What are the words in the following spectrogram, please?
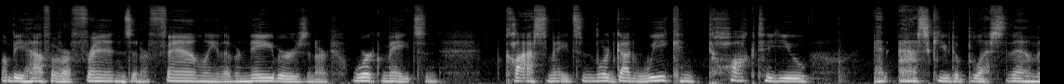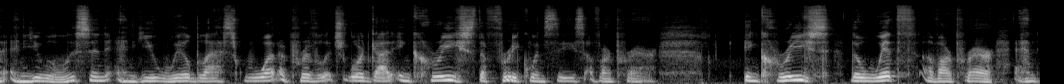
on behalf of our friends and our family and our neighbors and our workmates and classmates. And Lord God, we can talk to you and ask you to bless them, and you will listen and you will bless. What a privilege. Lord God, increase the frequencies of our prayer, increase the width of our prayer, and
